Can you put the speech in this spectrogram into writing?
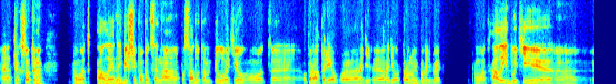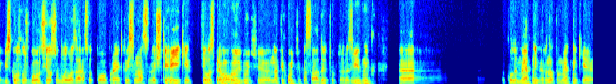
е, трьохсотими. От, але найбільший попит це на посаду там пілотів, от е, операторів е, раді, е, радіоелектронної боротьби. От, але йдуть і е, військовослужбовці, особливо зараз, от по проекту 1824, які цілеспрямовано йдуть е, на піхотні посади, тобто розвідник, е, кулеметник, гранатометники.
